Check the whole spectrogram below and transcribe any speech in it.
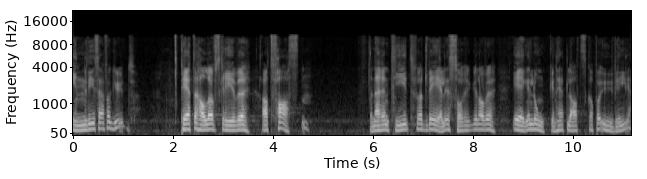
innvie seg for Gud. Peter Hallov skriver at fasten den er en tid for å dvele i sorgen over egen lunkenhet, latskap og uvilje.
